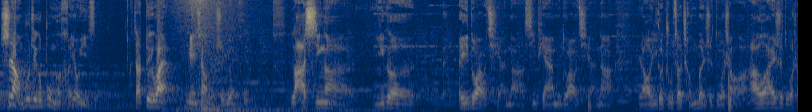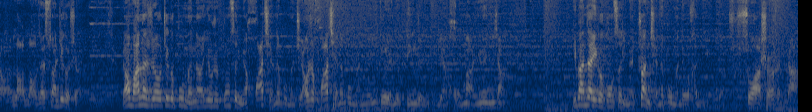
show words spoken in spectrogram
市场部这个部门很有意思，它对外面向的是用户，拉新啊，一个 A 多少钱呐，CPM 多少钱呐，然后一个注册成本是多少啊，ROI 是多少啊，老老在算这个事儿。然后完了之后，这个部门呢又是公司里面花钱的部门，只要是花钱的部门，一堆人就盯着你，眼红啊，因为你想，一般在一个公司里面赚钱的部门都是很牛的，说话声儿很大，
